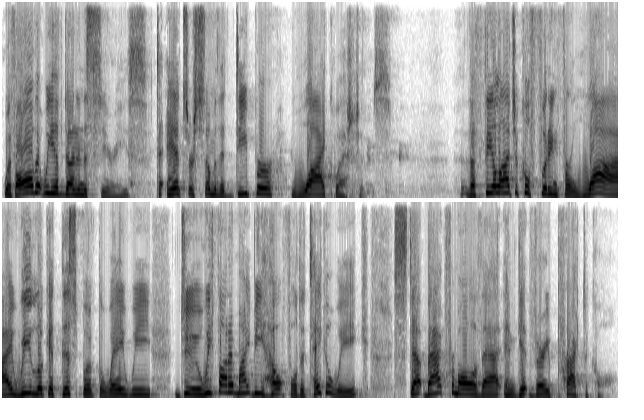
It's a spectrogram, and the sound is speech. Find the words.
With all that we have done in the series to answer some of the deeper why questions, the theological footing for why we look at this book the way we do, we thought it might be helpful to take a week, step back from all of that, and get very practical.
